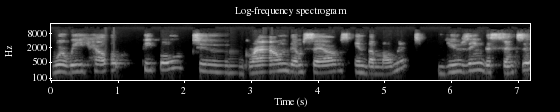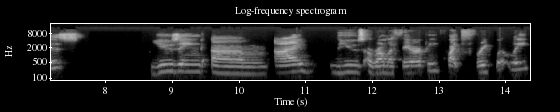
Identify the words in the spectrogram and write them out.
where we help people to ground themselves in the moment using the senses, using, um, I use aromatherapy quite frequently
